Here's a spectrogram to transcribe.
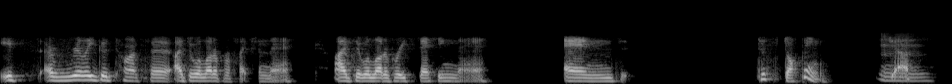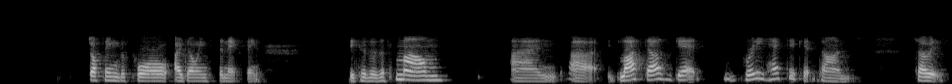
it's a really good time for I do a lot of reflection there. I do a lot of resetting there and just stopping. Mm. Just stopping before I go into the next thing. Because as a mum and uh, life does get pretty hectic at times. So it's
